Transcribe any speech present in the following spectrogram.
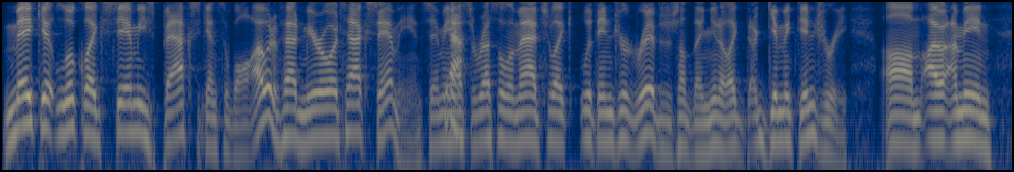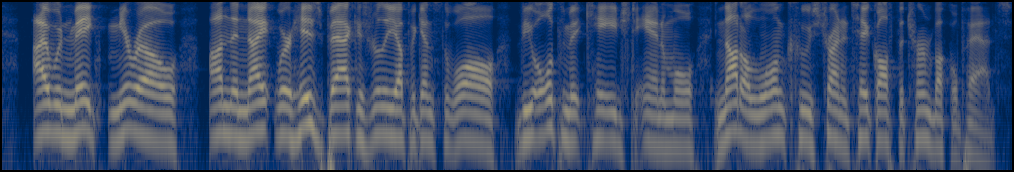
make it look like Sammy's back's against the wall. I would have had Miro attack Sammy and Sammy yeah. has to wrestle a match like with injured ribs or something, you know, like a gimmicked injury. Um, I, I mean, I would make Miro on the night where his back is really up against the wall, the ultimate caged animal, not a lunk who's trying to take off the turnbuckle pads.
